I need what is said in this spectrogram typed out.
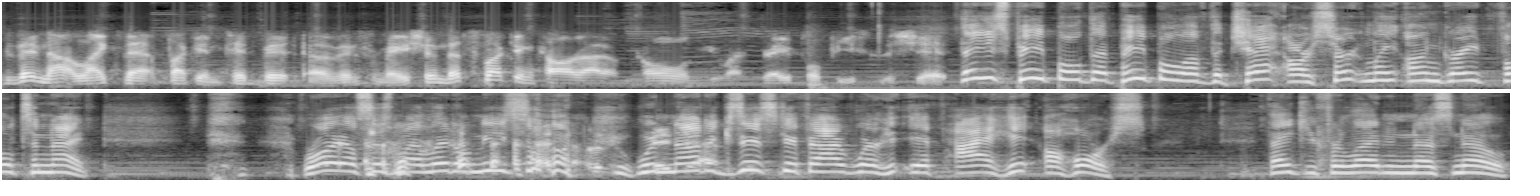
Do they not like that fucking tidbit of information? That's fucking Colorado gold, you ungrateful piece of shit. These people, the people of the chat, are certainly ungrateful tonight. Royal says my little Nissan would not exist if I were if I hit a horse. Thank you for letting us know.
